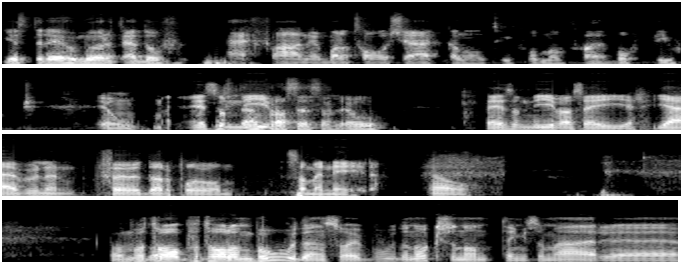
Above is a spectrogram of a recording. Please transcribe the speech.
just det humöret, ja, då, äh, fan jag bara tar och käkar någonting får man få bort gjort. Jo, Mm. men det är som ni, frassesen, jo. det är som Niva säger, djävulen föder på dem som är nere. Ja. På, de- ta, på tal om Boden så har ju Boden också någonting som är eh,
